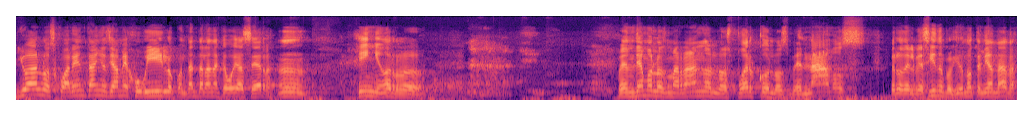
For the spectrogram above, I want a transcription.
yo a los 40 años ya me jubilo con tanta lana que voy a hacer. Mm, señor. Vendemos los marranos, los puercos, los venados, pero del vecino porque yo no tenía nada.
